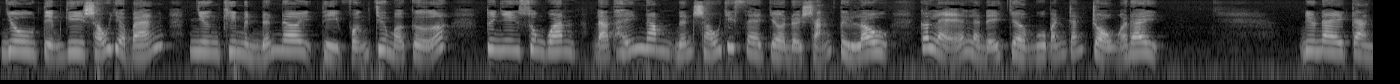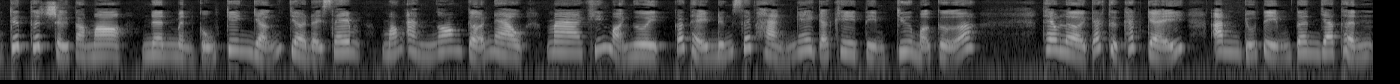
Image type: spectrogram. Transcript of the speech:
Dù tiệm ghi 6 giờ bán, nhưng khi mình đến nơi thì vẫn chưa mở cửa. Tuy nhiên xung quanh đã thấy 5 đến 6 chiếc xe chờ đợi sẵn từ lâu, có lẽ là để chờ mua bánh tráng trộn ở đây. Điều này càng kích thích sự tò mò nên mình cũng kiên nhẫn chờ đợi xem món ăn ngon cỡ nào mà khiến mọi người có thể đứng xếp hàng ngay cả khi tiệm chưa mở cửa. Theo lời các thực khách kể, anh chủ tiệm tên Gia Thịnh,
